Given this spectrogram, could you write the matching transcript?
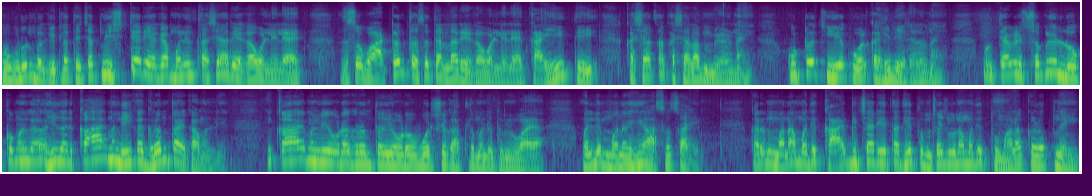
उघडून बघितलं त्याच्यात निष्ट्या रेगा म्हणेल तशा रेगा वळलेल्या आहेत. जसं वाटेल तसं त्यांना रेगा वळलेल्या आहेत. काही ते कशाचा कशाला मेळ नाही. कुठंच एक वळ काही लिहिलेलं नाही. मग त्यावेळेस सगळे लोक मग ही झाले काय म्हणले? ही काय ग्रंथ आहे का? म्हणले. हे काय म्हणले? एवढा ग्रंथ एवढं वर्ष घातलं म्हणलं तुम्ही वाया. म्हणले मन हे असंच आहे. कारण मनामध्ये काय विचार येतात हे तुमच्या जीवनामध्ये तुम्हाला कळत नाही.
